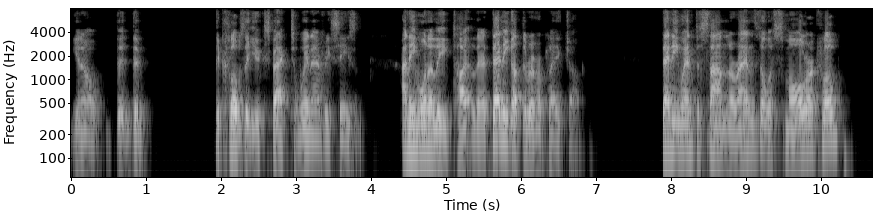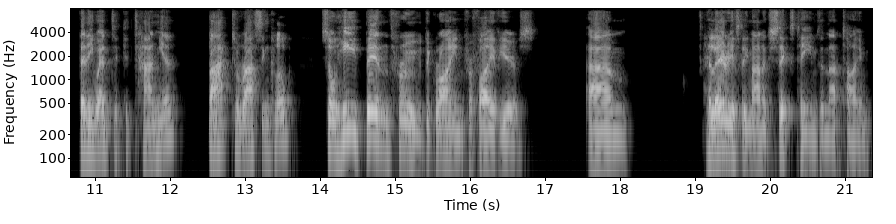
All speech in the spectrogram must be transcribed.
you know, the the the clubs that you expect to win every season. And he won a league title there. Then he got the River Plate job. Then he went to San Lorenzo, a smaller club. Then he went to Catania, back to Racing Club. So he'd been through the grind for five years. Um, hilariously managed six teams in that time.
